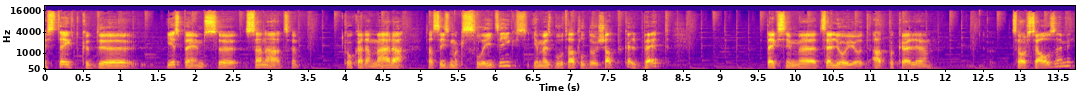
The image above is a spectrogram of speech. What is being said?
Es teiktu, ka uh, iespējams uh, sanāca kaut kādā mērā tās izmaksas līdzīgas, ja mēs būtu atlidojuši atpakaļ, bet, teiksim, uh, ceļojot atpakaļ uh, caur sauszemi,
